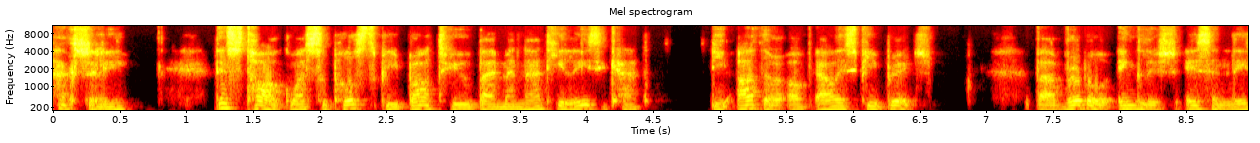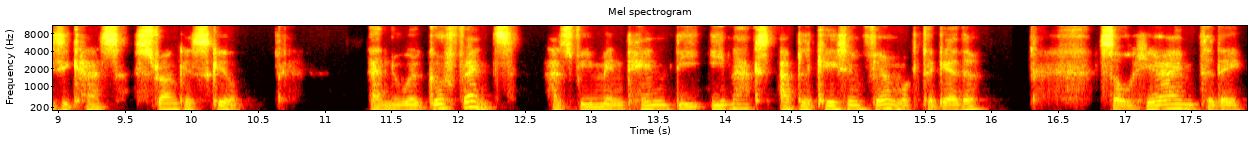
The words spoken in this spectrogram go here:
Actually, this talk was supposed to be brought to you by Manatee LazyCat, the author of LSP Bridge. But verbal English isn't LazyCat's strongest skill. And we're good friends as we maintain the Emacs application framework together. So here I am today,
